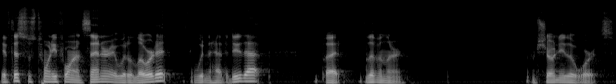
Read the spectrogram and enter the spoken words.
If this was 24 on center, it would have lowered it. It wouldn't have had to do that, but live and learn. I'm showing you the warts.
